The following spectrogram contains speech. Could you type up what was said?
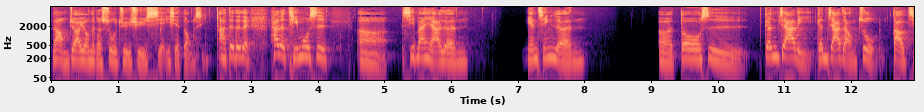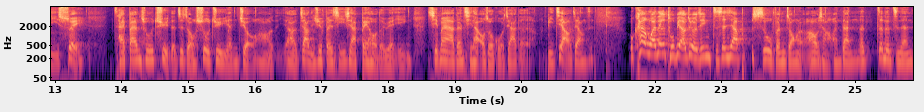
然后我们就要用那个数据去写一些东西啊。对对对，它的题目是呃，西班牙人年轻人呃都是跟家里跟家长住到几岁才搬出去的这种数据研究哈，要叫你去分析一下背后的原因，西班牙跟其他欧洲国家的比较这样子。我看完那个图表就已经只剩下十五分钟了，然后我想，完蛋，那真的只能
